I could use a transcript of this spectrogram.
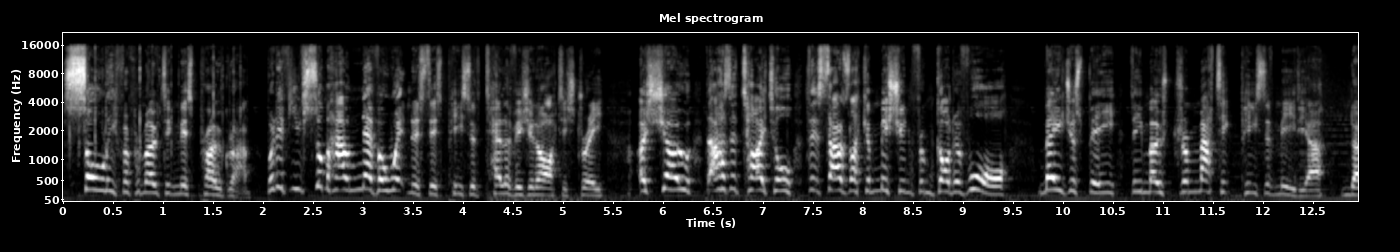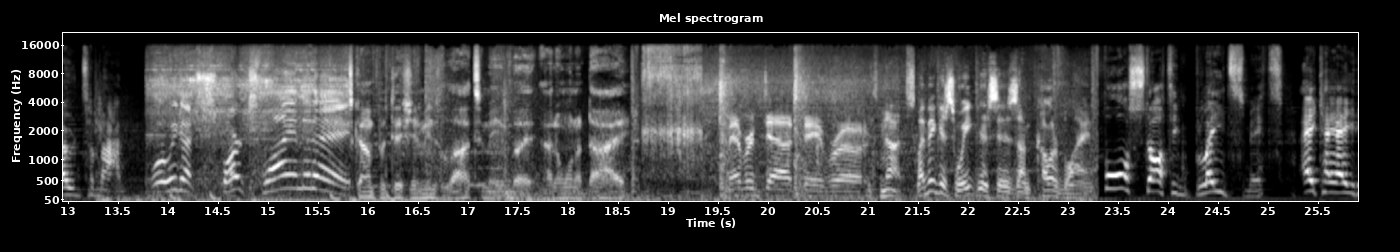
solely for promoting this program. But if you've somehow never witnessed this piece of television artistry, a show that has a title that sounds like a mission from God of War may just be the most dramatic piece of media known to man. Well, we got sparks flying today. This competition means a lot to me, but I don't want to die. Never doubt Dave Road. It's nuts. My biggest weakness is I'm colorblind. Four starting bladesmiths, aka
